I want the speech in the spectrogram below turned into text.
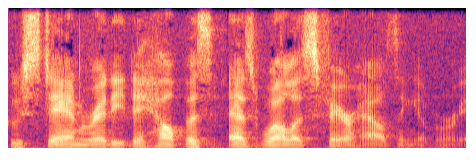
who stand ready to help us, as well as Fair Housing of Marin.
